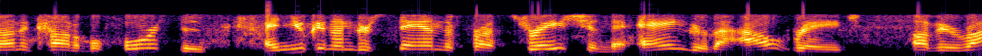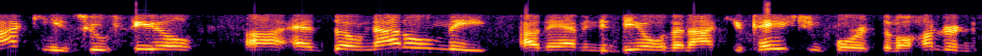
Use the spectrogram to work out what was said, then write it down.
unaccountable forces, and you can understand the frustration, the anger, the outrage of Iraqis who feel uh, as though not only are they having to deal with an occupation force of 145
